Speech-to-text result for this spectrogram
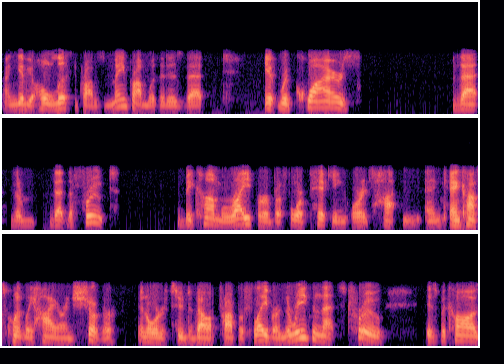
I can give you a whole list of problems. The main problem with it is that it requires that the that the fruit become riper before picking, or it's hot and, and consequently higher in sugar in order to develop proper flavor. And the reason that's true is because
